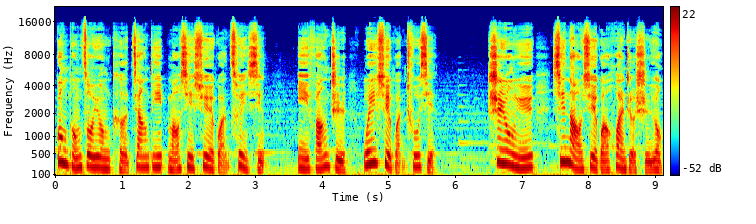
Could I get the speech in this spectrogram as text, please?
共同作用可降低毛细血管脆性，以防止微血管出血，适用于心脑血管患者食用。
